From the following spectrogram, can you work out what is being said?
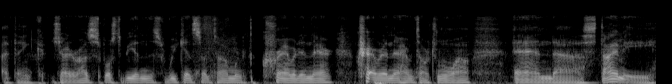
I think Johnny Rod's supposed to be in this weekend sometime. We're going to cram it in there. Cram it in there. I haven't talked to him in a while. And uh, Stymie,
